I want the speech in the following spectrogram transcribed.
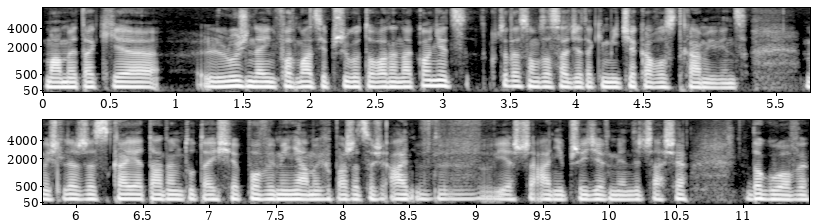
mamy takie luźne informacje przygotowane na koniec, które są w zasadzie takimi ciekawostkami, więc myślę, że z Kajetanem tutaj się powymieniamy, chyba że coś Ani, jeszcze Ani przyjdzie w międzyczasie do głowy.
